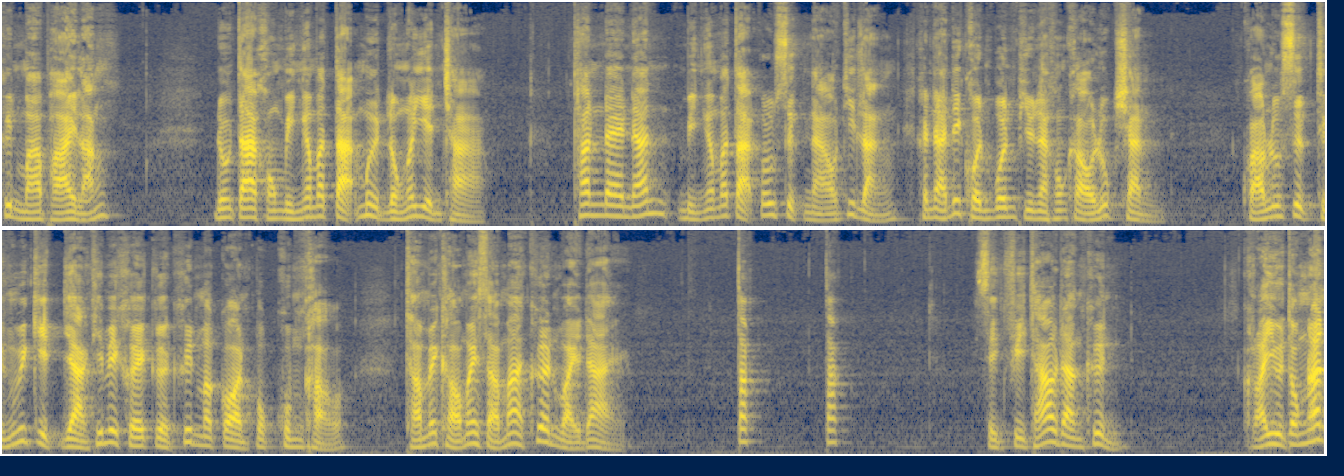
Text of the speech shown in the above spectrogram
ขึ้นมาภายหลัง ดวงตาของหมิงอมตะมืดลงและเย็นชา ทันใดนั้นหมิงอมตะก็รู้สึกหนาวที่หลัง ขณะที่ขนบนผิวหนังของเขาลุกชัน ความรู้สึกถึงวิกฤตอย่างที่ไม่เคยเกิดขึ้นมาก่อนปกคลุมเขาทำให้เขาไม่สามารถเคลื่อนไหวได้ ตักตักเสิ่งฝีเท้าดังขึ้น ใครอยู่ตรงนั้น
